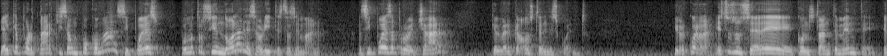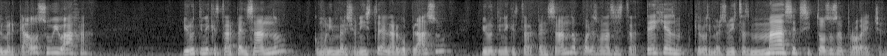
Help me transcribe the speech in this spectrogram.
y hay que aportar quizá un poco más. Si puedes, pon otros 100 dólares ahorita esta semana. Así puedes aprovechar que el mercado esté en descuento. Y recuerda, esto sucede constantemente. El mercado sube y baja. Y uno tiene que estar pensando como un inversionista de largo plazo y uno tiene que estar pensando cuáles son las estrategias que los inversionistas más exitosos aprovechan.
